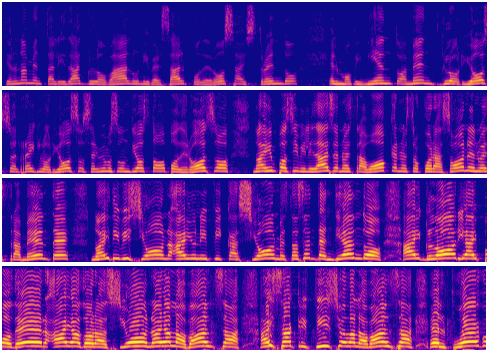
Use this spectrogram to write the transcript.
Tiene una mentalidad global, universal, poderosa, estruendo, el movimiento, amén, glorioso, el Rey glorioso. Servimos un Dios todopoderoso. No hay imposibilidades en nuestra boca, en nuestro corazón, en nuestra mente. No hay división, hay unificación. ¿Me estás entendiendo? Hay gloria, hay poder, hay adoración, hay alabanza, hay sacrificio de alabanza. El fuego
